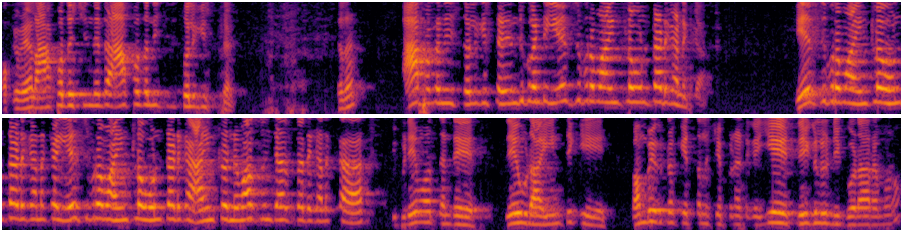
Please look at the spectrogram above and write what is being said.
ఒకవేళ ఆపద వచ్చిందంటే ఆపద నుంచి తొలగిస్తాడు. కదా? ఆపద నుంచి తొలగిస్తాడు. ఎందుకంటే యేసుప్రభు ఆ ఇంట్లో ఉంటాడు కనుక యేసుప్రభు ఆ ఇంట్లో ఉంటాడు కనుక యేసుప్రభు ఆ ఇంట్లో ఉంటాడు ఆ ఇంట్లో నివాసం చేస్తాడు కనుక ఇప్పుడు ఏమవుతుందంటే దేవుడు ఆ ఇంటికి తొంభై ఒకటో కీర్తనలు చెప్పినట్టుగా ఏ తెగులు నీ గుడారమును?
